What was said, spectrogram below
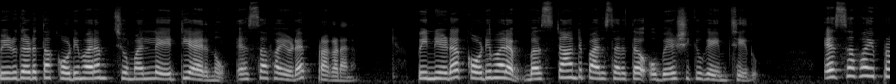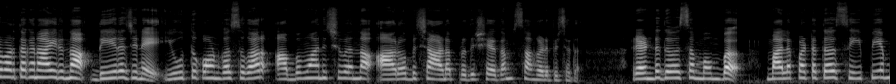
പിഴുതെടുത്ത കൊടിമരം ചുമലിലേറ്റിയായിരുന്നു എസ് എഫ് ഐയുടെ പ്രകടനം. പിന്നീട് കൊടിമരം ബസ് സ്റ്റാൻഡ് പരിസരത്ത് ഉപേക്ഷിക്കുകയും ചെയ്തു. എസ് എഫ് ഐ പ്രവർത്തകനായിരുന്ന ധീരജിനെ യൂത്ത് കോൺഗ്രസുകാർ അപമാനിച്ചുവെന്ന് ആരോപിച്ചാണ് പ്രതിഷേധം സംഘടിപ്പിച്ചത്. രണ്ടു ദിവസം മുമ്പ് മലപ്പട്ടത്ത് സി പി എം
